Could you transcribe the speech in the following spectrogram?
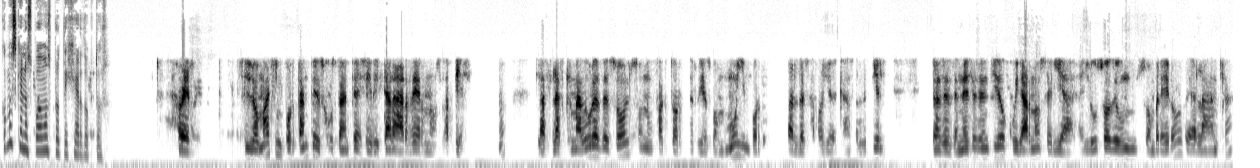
¿Cómo es que nos podemos proteger, doctor? A ver, lo más importante es justamente evitar ardernos la piel. Las, las quemaduras de sol son un factor de riesgo muy importante para el desarrollo de cáncer de piel. Entonces, en ese sentido, cuidarnos sería el uso de un sombrero de ala ancha,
